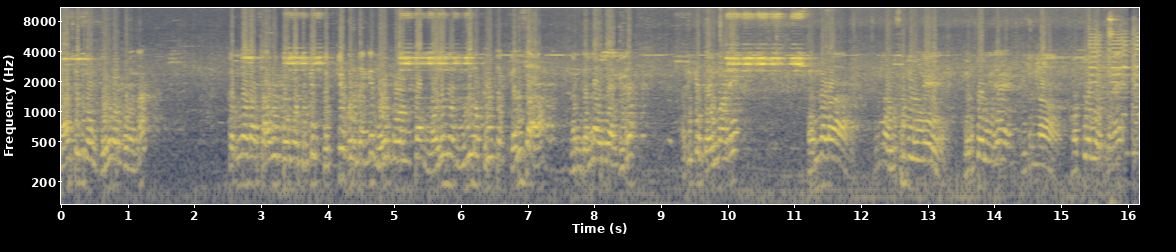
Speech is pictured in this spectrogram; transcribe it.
ಭಾಷೆಗೂ ನಾವು ಗೌರವ ಕೊಡೋಣ. ಕನ್ನಡ ಸಾರ್ವಭೌಮತ್ವಕ್ಕೆ ಧಕ್ಕೆ ಬರದಂಗೆ ನೋಡ್ಕೊಳ್ಳುವಂತ ಮೊದಲ ಮೂಲಭೂತ ಕೆಲಸ ನಮ್ದೆಲ್ಲರಿಗೂ ಆಗಿದೆ. ಅದಕ್ಕೆ ದಯಮಾಡಿ ಕನ್ನಡ ನಿಮ್ಮ ಉಸುರಿನಲ್ಲಿ ಬೆರೆತೋಗಿದೆ. ಇದನ್ನ ಮತ್ತೊಂದು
